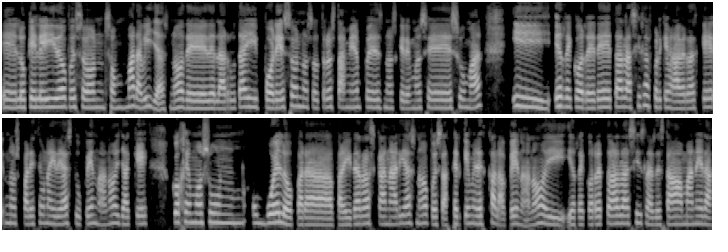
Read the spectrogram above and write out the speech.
eh, lo que he leído pues son, son maravillas, ¿no? De, de la ruta y por eso nosotros también pues nos queremos eh, sumar y, y recorreré todas las islas porque la verdad es que nos parece una idea estupenda, ¿no? Ya que cogemos un, un vuelo para, para ir a las Canarias, ¿no? Pues hacer que merezca la pena, ¿no? Y, y, recorrer todas las islas de esta manera,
